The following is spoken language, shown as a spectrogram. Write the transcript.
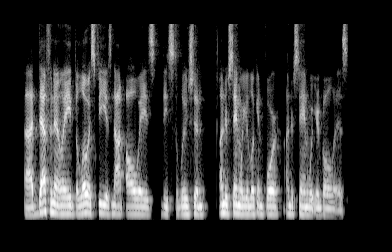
Uh, definitely the lowest fee is not always the solution. Understand what you're looking for. Understand what your goal is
